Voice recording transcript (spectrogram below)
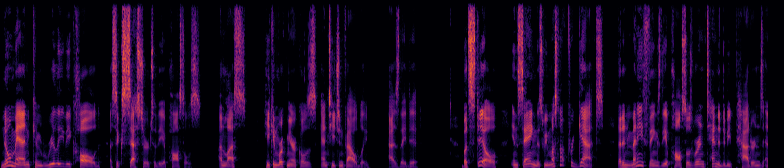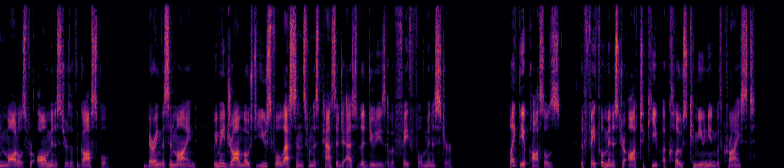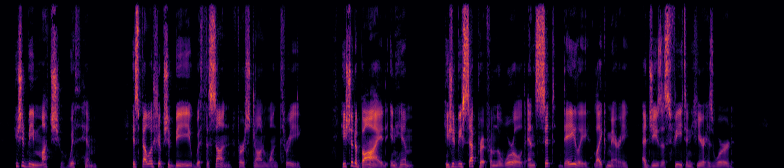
No man can really be called a successor to the apostles, unless he can work miracles and teach infallibly, as they did. But still, in saying this, we must not forget that in many things the apostles were intended to be patterns and models for all ministers of the gospel. Bearing this in mind, we may draw most useful lessons from this passage as to the duties of a faithful minister. Like the apostles, the faithful minister ought to keep a close communion with Christ. He should be much with him. His fellowship should be with the Son, 1 John 1 3. He should abide in him. He should be separate from the world and sit daily, like Mary, at Jesus' feet and hear his word.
